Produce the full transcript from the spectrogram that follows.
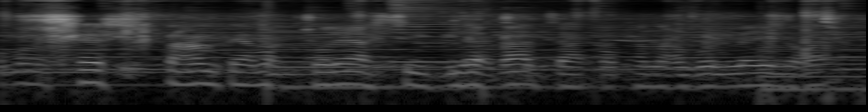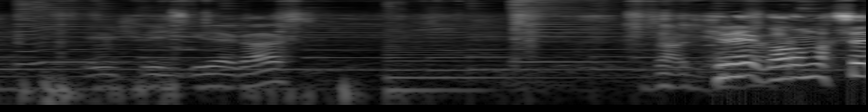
অবশেষ প্রান্তে আমার চলে আসছি গিরা গাছ যার কথা না বললেই নয় এই সেই গিরা গাছ। যাক রে গরম লাগছে?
